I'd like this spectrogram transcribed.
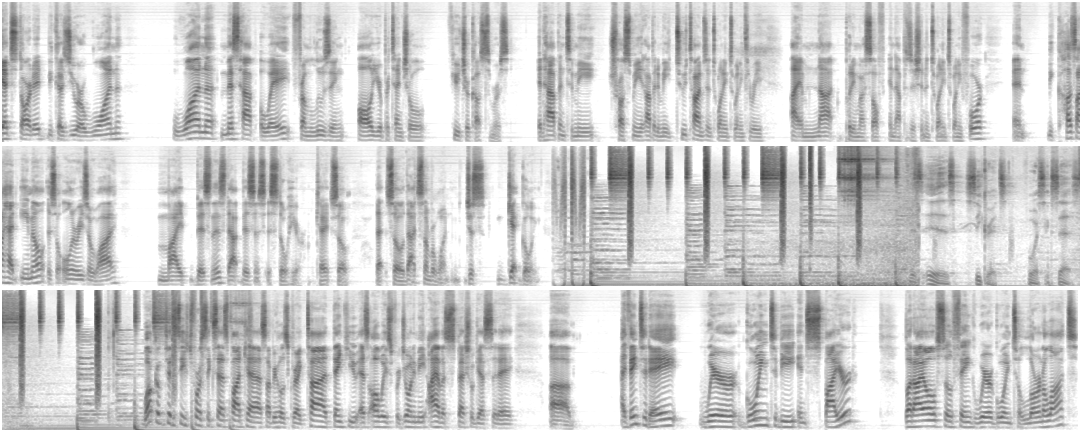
get started because you are one one mishap away from losing all your potential future customers. It happened to me. Trust me, it happened to me two times in 2023. I am not putting myself in that position in 2024. And because I had email is the only reason why my business, that business is still here. Okay. So that so that's number one. Just get going. Is Secrets for Success. Welcome to the Secrets for Success podcast. I'm your host, Greg Todd. Thank you, as always, for joining me. I have a special guest today. Uh, I think today we're going to be inspired, but I also think we're going to learn a lot.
